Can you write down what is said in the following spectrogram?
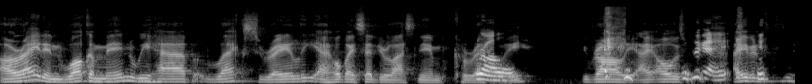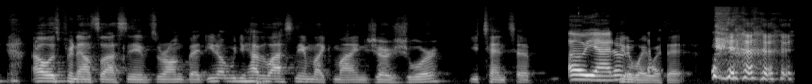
All right, and welcome in. We have Lex Raleigh. I hope I said your last name correctly. Raleigh. Raleigh. I always, okay. I even, I always pronounce last names wrong. But you know, when you have a last name like mine, Jarjour, you tend to, oh yeah, I don't get away with it.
